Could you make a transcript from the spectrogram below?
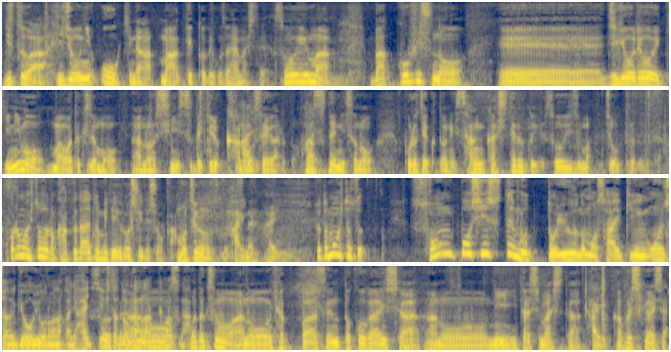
実は非常に大きなマーケットでございまして、そういうまあ、バックオフィスのえー、事業領域にも、まあ、私どもあの進出できる可能性があると、はい。まあ、すでにそのプロジェクトに参加しているという、そういう状況でございます。これも一つの拡大と見てよろしいでしょうか？もちろんですね。はい、はい、それともう一つ、損保システムというのも最近、御社の業用の中に入ってきたと伺ってますが。私もあの100%子会社あのにいたしました、株式会社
